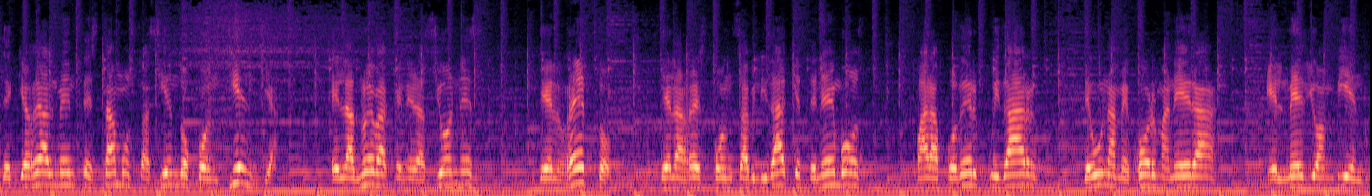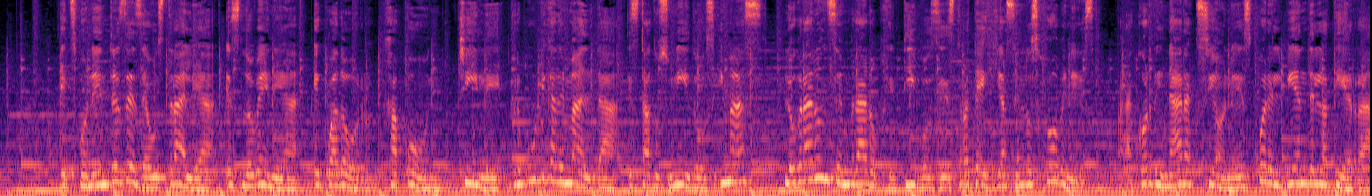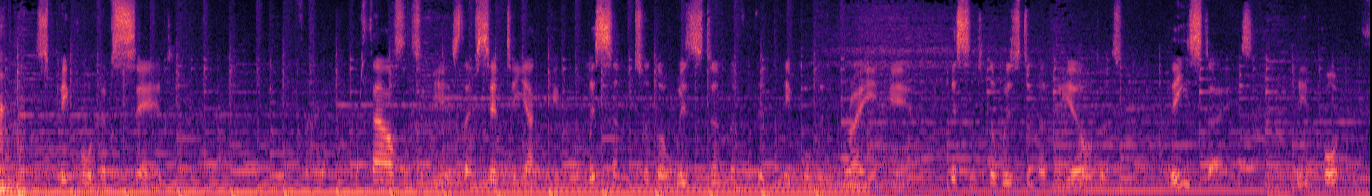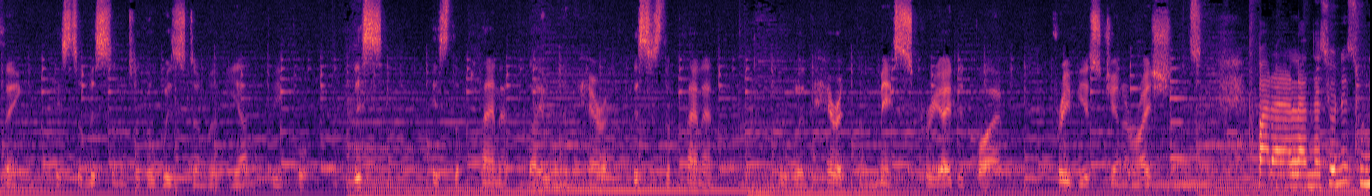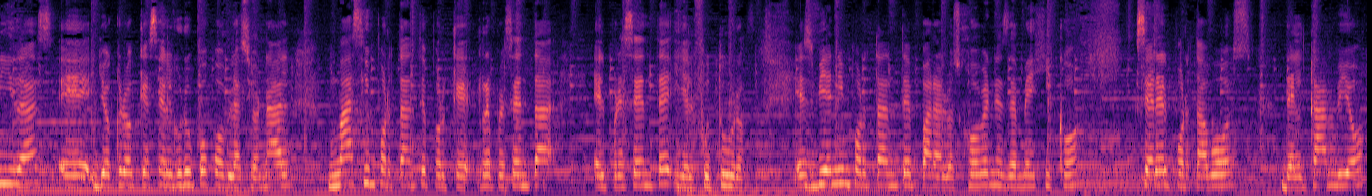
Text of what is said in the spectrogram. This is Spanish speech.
de que realmente estamos haciendo conciencia en las nuevas generaciones del reto, de la responsabilidad que tenemos para poder cuidar de una mejor manera el medio ambiente. Exponentes desde Australia, Eslovenia, Ecuador, Japón, Chile, República de Malta, Estados Unidos y más lograron sembrar objetivos y estrategias en los jóvenes para coordinar acciones por el bien de la tierra. People have said, for thousands of years, they've said to young people, listen to the wisdom of the people with grey hair, listen to the wisdom of the elders. These days, the important thing is to listen to the wisdom of young people. This is the planet they will inherit. This is the planet who will inherit the mess created by previous generations. Para las Naciones Unidas, eh, yo creo que es el grupo poblacional más importante porque representa el presente y el futuro. Es bien importante para los jóvenes de México ser el portavoz del cambio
